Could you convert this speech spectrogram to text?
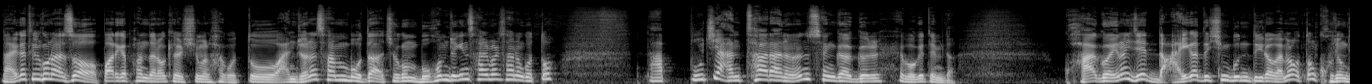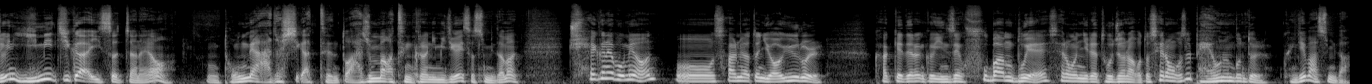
나이가 들고 나서 빠르게 판단하고 결심을 하고 또 안전한 삶보다 조금 모험적인 삶을 사는 것도 나쁘지 않다라는 생각을 해보게 됩니다. 과거에는 이제 나이가 드신 분들이라고 하면 어떤 고정적인 이미지가 있었잖아요. 음, 동네 아저씨 같은 또 아줌마 같은 그런 이미지가 있었습니다만 최근에 보면 어 삶의 어떤 여유를 갖게 되는 그 인생 후반부에 새로운 일에 도전하고 또 새로운 것을 배우는 분들 굉장히 많습니다.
